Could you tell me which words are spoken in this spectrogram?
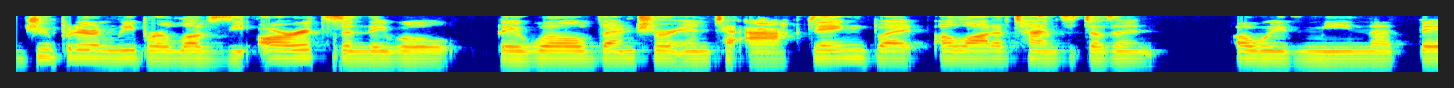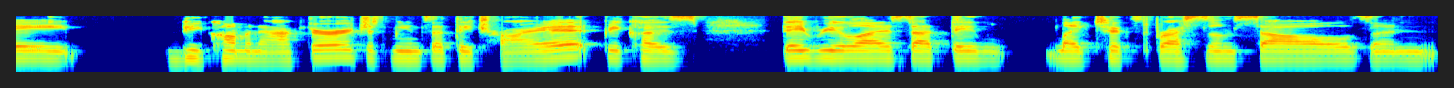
Jupiter and Libra loves the arts and they will they will venture into acting, but a lot of times it doesn't always mean that they become an actor. It just means that they try it because they realize that they like to express themselves and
